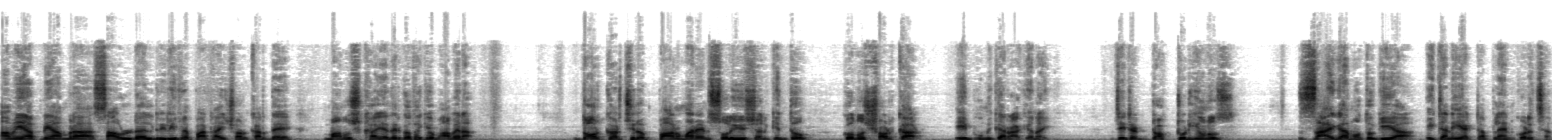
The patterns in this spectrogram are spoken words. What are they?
আমি, আপনি, আমরা সাউল ডাল রিলিফে পাঠাই, সরকার দেয়, মানুষ খায়, এদের কথা কেউ ভাবে না। দরকার ছিল পার্মানেন্ট সলিউশন কিন্তু কোন সরকার এই ভূমিকা রাখে নাই। যেটা ডক্টর ইউনুস জায়গা মতো গিয়া এটা নিয়ে একটা প্ল্যান করেছেন।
